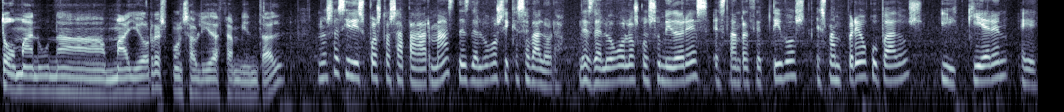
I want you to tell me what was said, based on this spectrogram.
toman una mayor responsabilidad ambiental? No sé si dispuestos a pagar más, desde luego sí que se valora. Desde luego los consumidores están receptivos, están preocupados y quieren, eh,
